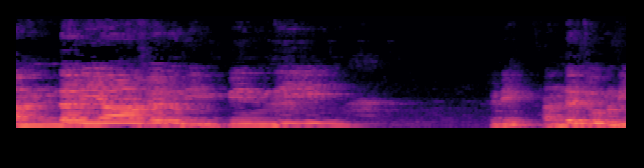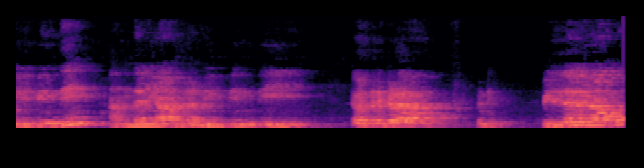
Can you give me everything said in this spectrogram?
అందరి ఆశలు నింపింది. చూడండి అందరి చూపులు నిలిపింది అందరి ఆశలు నింపింది. ఏమంటారు ఇక్కడ? చూడండి పిల్లలు నాకు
